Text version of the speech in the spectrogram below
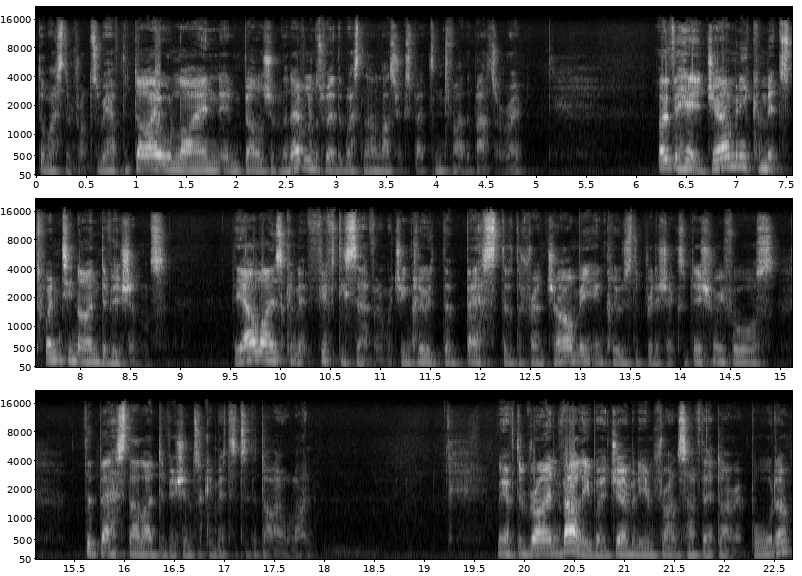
the Western Front. So we have the Dyle line in Belgium the Netherlands, where the Western Allies are expecting to fight the battle, right? Over here, Germany commits 29 divisions. The Allies commit 57, which include the best of the French army, includes the British Expeditionary Force. The best Allied divisions are committed to the Dyle line. We have the Rhine Valley, where Germany and France have their direct border.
